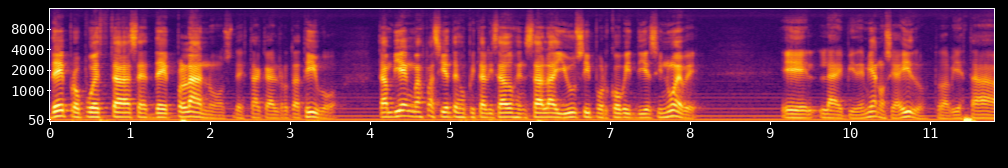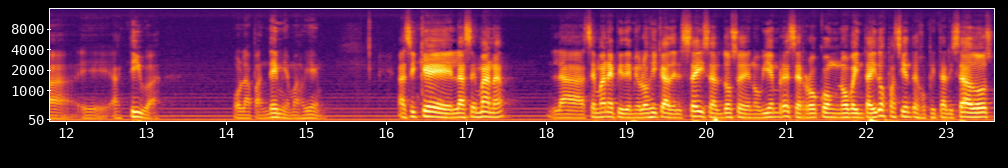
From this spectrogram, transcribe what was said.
de propuestas de planos, destaca el rotativo. También más pacientes hospitalizados en sala y UCI por COVID-19. Eh, la epidemia no se ha ido, todavía está eh, activa, o la pandemia más bien. Así que la semana, la semana epidemiológica del 6 al 12 de noviembre cerró con 92 pacientes hospitalizados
